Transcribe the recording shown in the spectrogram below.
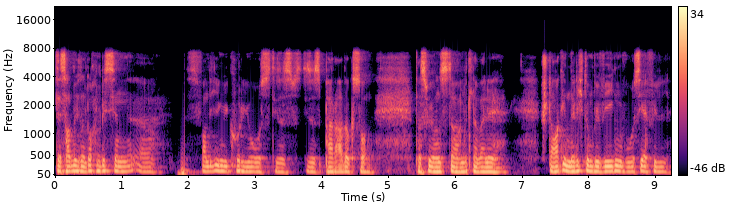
das hat mich dann doch ein bisschen, äh, das fand ich irgendwie kurios, dieses, dieses Paradoxon, dass wir uns da mittlerweile stark in eine Richtung bewegen, wo sehr viel,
